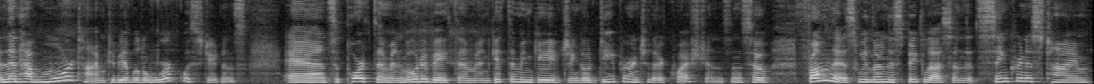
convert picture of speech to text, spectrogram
and then have more time to be able to work with students and support them and motivate them and get them engaged and go deeper into their questions. And so from this, we learned this big lesson that synchronous time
